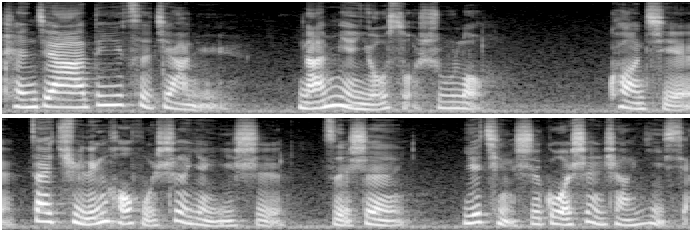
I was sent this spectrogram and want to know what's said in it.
陈家第一次嫁女，难免有所疏漏。况且在曲陵侯府设宴一事，子慎也请示过圣上意下。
